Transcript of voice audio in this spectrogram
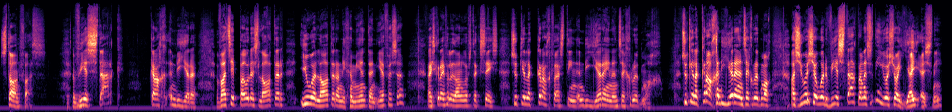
Staan vas. Wees sterk, krag in die Here. Wat sê Paulus later, eeue later aan die gemeente in Efese? Hy skryf hulle dan hoofstuk 6. Soek julle krag vers 10 in die Here en in sy groot mag. Soek julle krag in die Here en sy groot mag. As Joshua oor wees sterk, dan is dit nie Joshua jy is nie.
